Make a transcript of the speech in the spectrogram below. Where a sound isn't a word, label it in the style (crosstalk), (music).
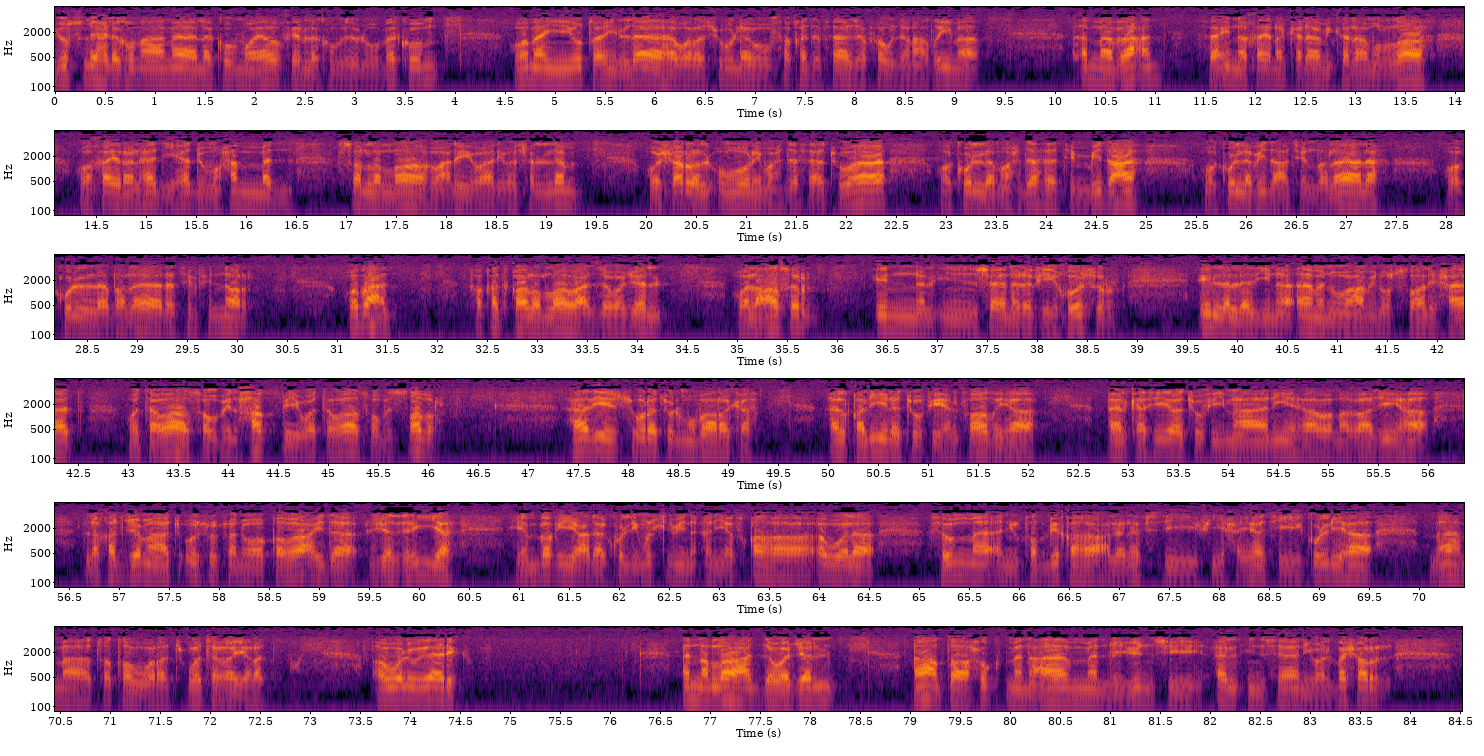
يصلح لكم أعمالكم ويغفر لكم ذنوبكم ومن يطع الله ورسوله فقد فاز فوزا عظيما. أما بعد فإن خير الكلام كلام الله وخير الهدي هدي محمد صلى الله عليه وآله وسلم وشر الأمور محدثاتها وكل محدثة بدعة وكل بدعة ضلالة وكل ضلالة في النار. وبعد فقد قال الله عز وجل والعصر إن الإنسان لفي خسر إلا الذين آمنوا وعملوا الصالحات وتواصوا بالحق وتواصوا بالصبر. هذه السورة المباركة القليلة في ألفاظها الكثيرة في معانيها ومغازيها لقد جمعت أسسا وقواعد جذرية ينبغي على كل مسلم أن يفقهها أولا ثم أن يطبقها على نفسه في حياته كلها مهما تطورت وتغيرت. أول ذلك أن الله عز وجل أعطى حكما عاما لجنس الإنسان والبشر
